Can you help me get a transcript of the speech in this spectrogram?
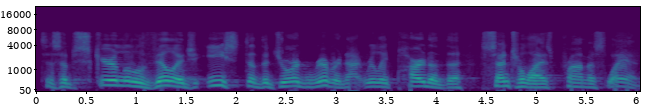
It's this obscure little village east of the Jordan River, not really part of the centralized promised land.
